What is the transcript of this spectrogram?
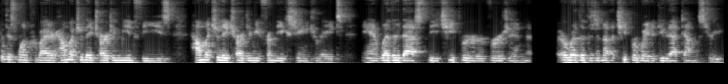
This one provider, how much are they charging me in fees? How much are they charging me from the exchange rate? And whether that's the cheaper version or whether there's another cheaper way to do that down the street.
